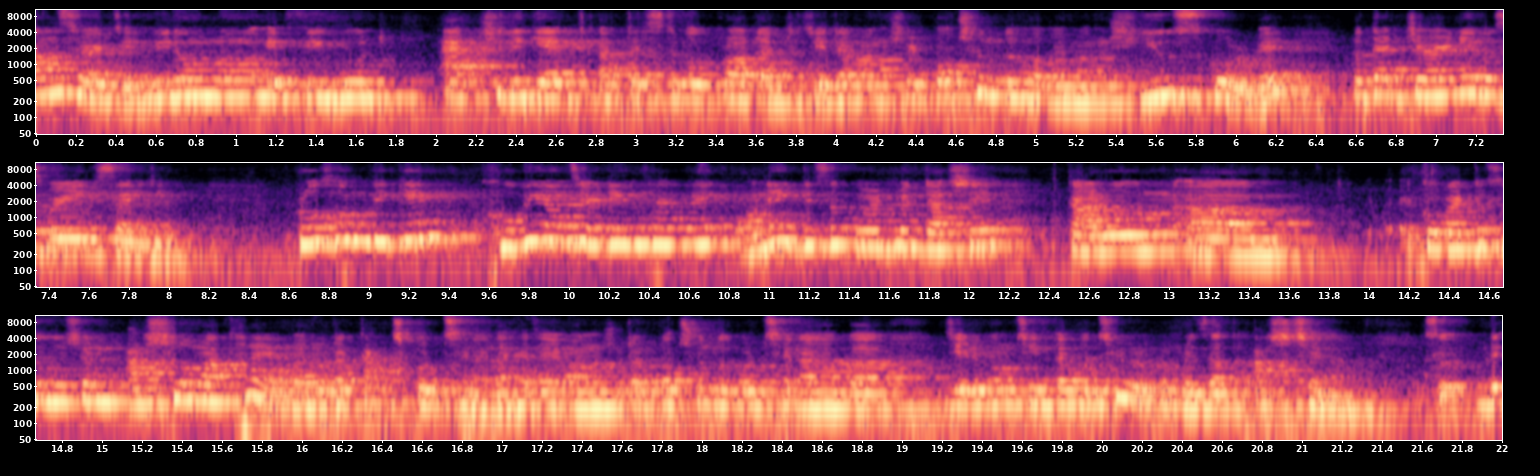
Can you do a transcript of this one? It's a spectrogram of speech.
uncertain we don't know if you would actually get a testable product যেটা মানুষের পছন্দ হবে মানুষ ইউজ করবে but that journey was very exciting প্রথম দিকে খুবই আনসার্টিং থাকে অনেক ডিসঅ্যাপয়েন্টমেন্ট আসে কারণ আম, খুব একটা সলিউশন আসলো মাথায় বাট ওটা কাজ করছে না। দেখা যায় মানুষ ওটা পছন্দ করছে না বা যেরকম চিন্তা হচ্ছে, ওরকম রেজাল্ট আসছে না। So the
